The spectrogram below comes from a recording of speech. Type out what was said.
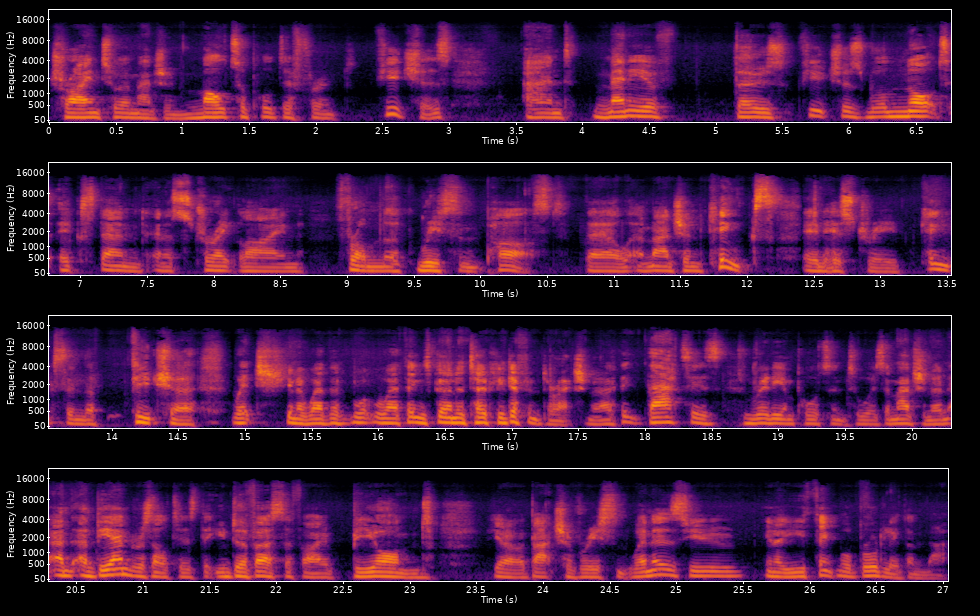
trying to imagine multiple different futures. And many of those futures will not extend in a straight line from the recent past. They'll imagine kinks in history, kinks in the future, which, you know, where, the, where things go in a totally different direction. And I think that is really important to always imagine. And, and, and the end result is that you diversify beyond you know a batch of recent winners you you know you think more broadly than that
